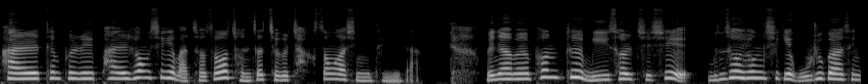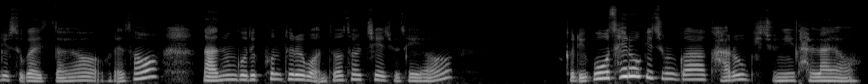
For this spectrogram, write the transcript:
파일 템플릿 파일 형식에 맞춰서 전자책을 작성하시면 됩니다. 왜냐하면 폰트 미설치 시 문서 형식에 오류가 생길 수가 있어요. 그래서 나눔 고딕 폰트를 먼저 설치해 주세요. 그리고 세로 기준과 가로 기준이 달라요.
